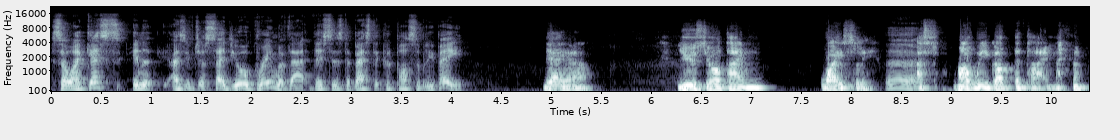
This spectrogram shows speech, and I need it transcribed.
So I guess, in as you've just said, you're agreeing with that. This is the best it could possibly be. Yeah, yeah. Use your time wisely. Yeah. As how we got the time.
